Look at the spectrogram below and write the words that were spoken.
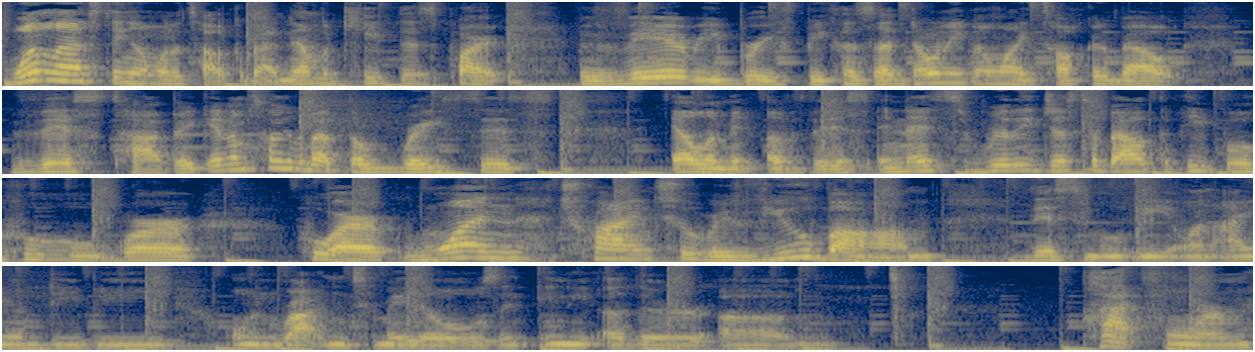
one last thing I want to talk about, and I'm gonna keep this part very brief because I don't even like talking about this topic, and I'm talking about the racist element of this, and it's really just about the people who were who are one trying to review bomb this movie on IMDb on Rotten Tomatoes and any other um, platform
